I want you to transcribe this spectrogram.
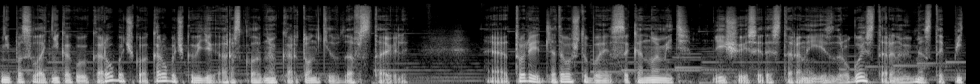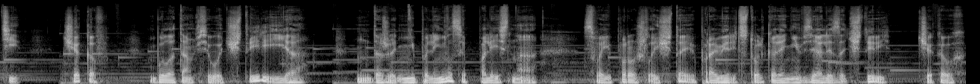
не посылать никакую коробочку, а коробочку в виде раскладной картонки туда вставили. Э, то ли для того, чтобы сэкономить еще и с этой стороны, и с другой стороны, вместо пяти чеков было там всего четыре, и я даже не поленился полезть на свои прошлые счета и проверить, столько ли они взяли за 4 чековых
